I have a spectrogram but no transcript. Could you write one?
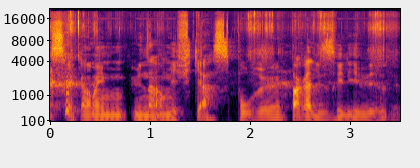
seraient quand même une arme efficace pour euh, paralyser les villes.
